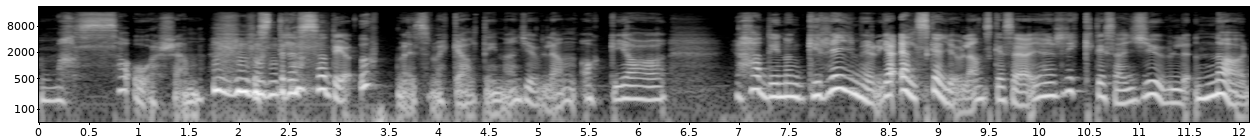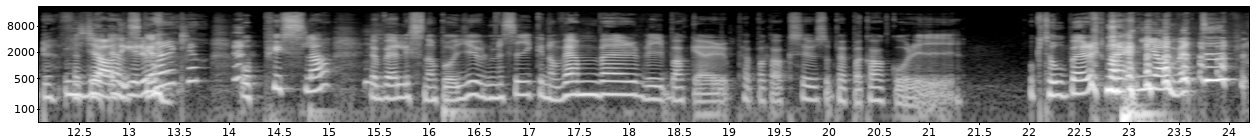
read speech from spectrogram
massa år sedan. Då stressade jag upp mig så mycket alltid innan julen. Och jag, jag hade ju någon grej med julen. Jag älskar julen, ska jag säga. Jag är en riktig så här julnörd. För att Ja, jag det är du verkligen. att pyssla. Jag börjar lyssna på julmusik i november. Vi bakar pepparkakshus och pepparkakor i oktober. Nej. Ja men typ,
